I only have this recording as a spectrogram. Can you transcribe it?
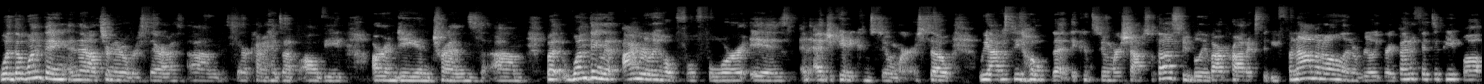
Well, the one thing, and then I'll turn it over to Sarah. Um, Sarah kind of heads up all the R and D and trends. Um, but one thing that I'm really hopeful for is an educated consumer. So we obviously hope that the consumer shops with us. We believe our products to be phenomenal and a really great benefit to people.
